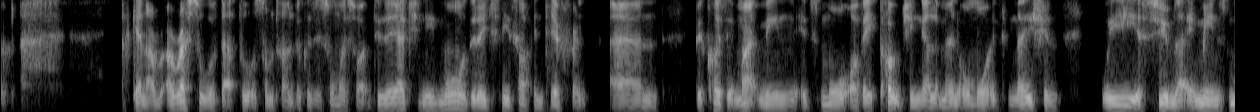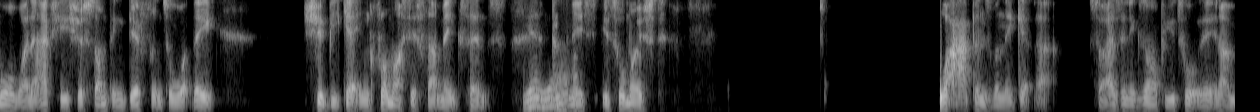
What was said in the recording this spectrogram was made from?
again, I, I, wrestle with that thought sometimes because it's almost like, do they actually need more, or do they just need something different? And because it might mean it's more of a coaching element or more information, we assume that it means more when actually it's just something different to what they should be getting from us, if that makes sense. Yeah, yeah. And it's it's almost what happens when they get that. So as an example, you talk you know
